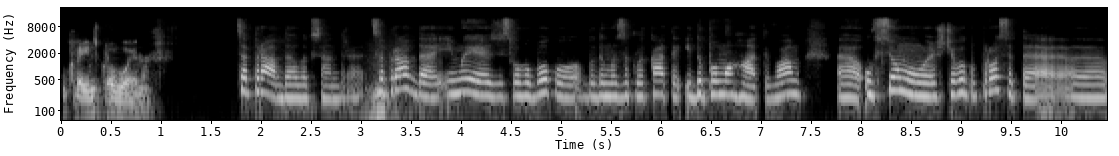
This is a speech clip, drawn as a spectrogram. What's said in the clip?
українського воїна. Це правда, Олександре. Це правда, і ми зі свого боку будемо закликати і допомагати вам е, у всьому, що ви попросите. Е,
